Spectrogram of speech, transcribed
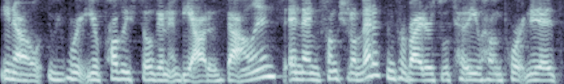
you know, you're probably still going to be out of balance. And then functional medicine providers will tell you how important it is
